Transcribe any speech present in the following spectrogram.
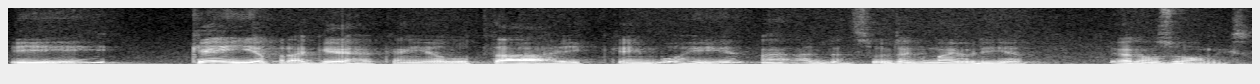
e quem ia para a guerra, quem ia lutar e quem morria, né, a sua grande maioria eram os homens.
